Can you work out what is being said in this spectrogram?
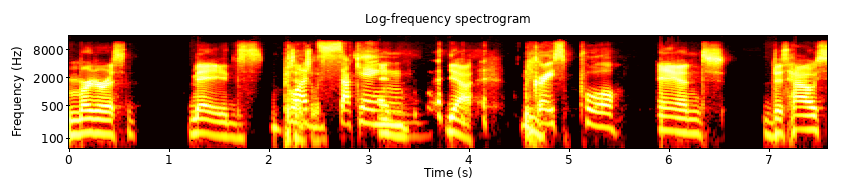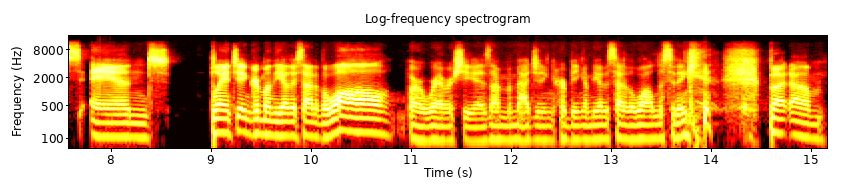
murderous maids, blood sucking, yeah, Grace Poole and this house and Blanche Ingram on the other side of the wall or wherever she is. I'm imagining her being on the other side of the wall listening. but um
